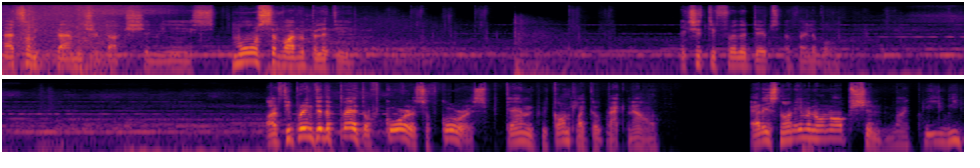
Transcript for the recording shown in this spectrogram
Add some damage reduction, yes. More survivability. Exit to further depths available. Dive deeper into the pit, of course, of course. Can't, we can't like go back now. That is not even an option. Like, we, we,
